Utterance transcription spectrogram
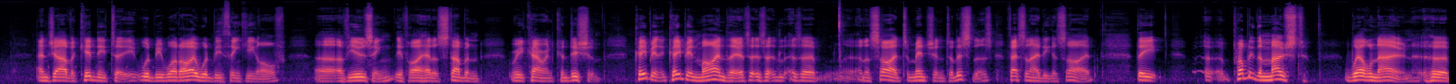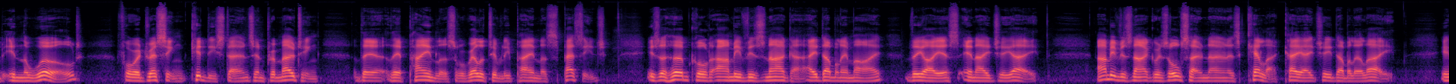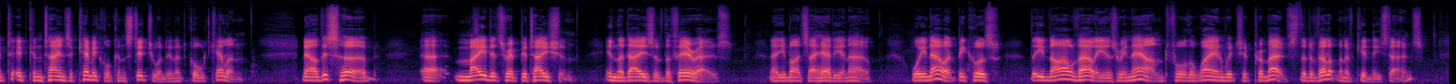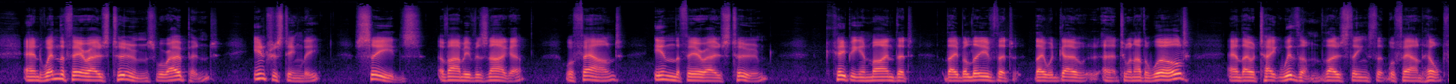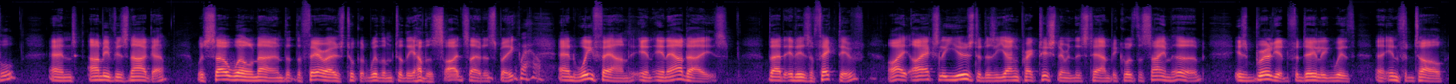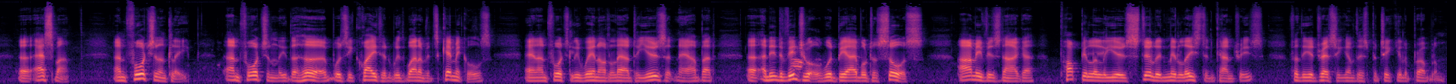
and Java kidney tea, would be what I would be thinking of uh, of using if I had a stubborn recurrent condition. Keep in keep in mind there as, a as a an aside to mention to listeners, fascinating aside, the uh, probably the most well-known herb in the world for addressing kidney stones and promoting their their painless or relatively painless passage is a herb called Ammi visnaga, A M M I V I S N A G A. Ammi visnaga is also known as Khella, K H E L L A. It, it contains a chemical constituent in it called khellin. Now, this herb uh, made its reputation in the days of the pharaohs. Now, you might say, how do you know? We know it because the Nile Valley is renowned for the way in which it promotes the development of kidney stones. And when the pharaohs' tombs were opened, interestingly, seeds of Ammi visnaga were found in the pharaoh's tomb, keeping in mind that they believed that they would go uh, to another world and they would take with them those things that were found helpful. And Ammi visnaga was so well known that the pharaohs took it with them to the other side, so to speak. Wow. And we found in, in our days that it is effective. I, I actually used it as a young practitioner in this town because the same herb is brilliant for dealing with uh, infantile uh, asthma. Unfortunately, unfortunately, the herb was equated with one of its chemicals, and unfortunately, we're not allowed to use it now. But uh, an individual would be able to source Ammi visnaga, popularly used still in Middle Eastern countries, for the addressing of this particular problem.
